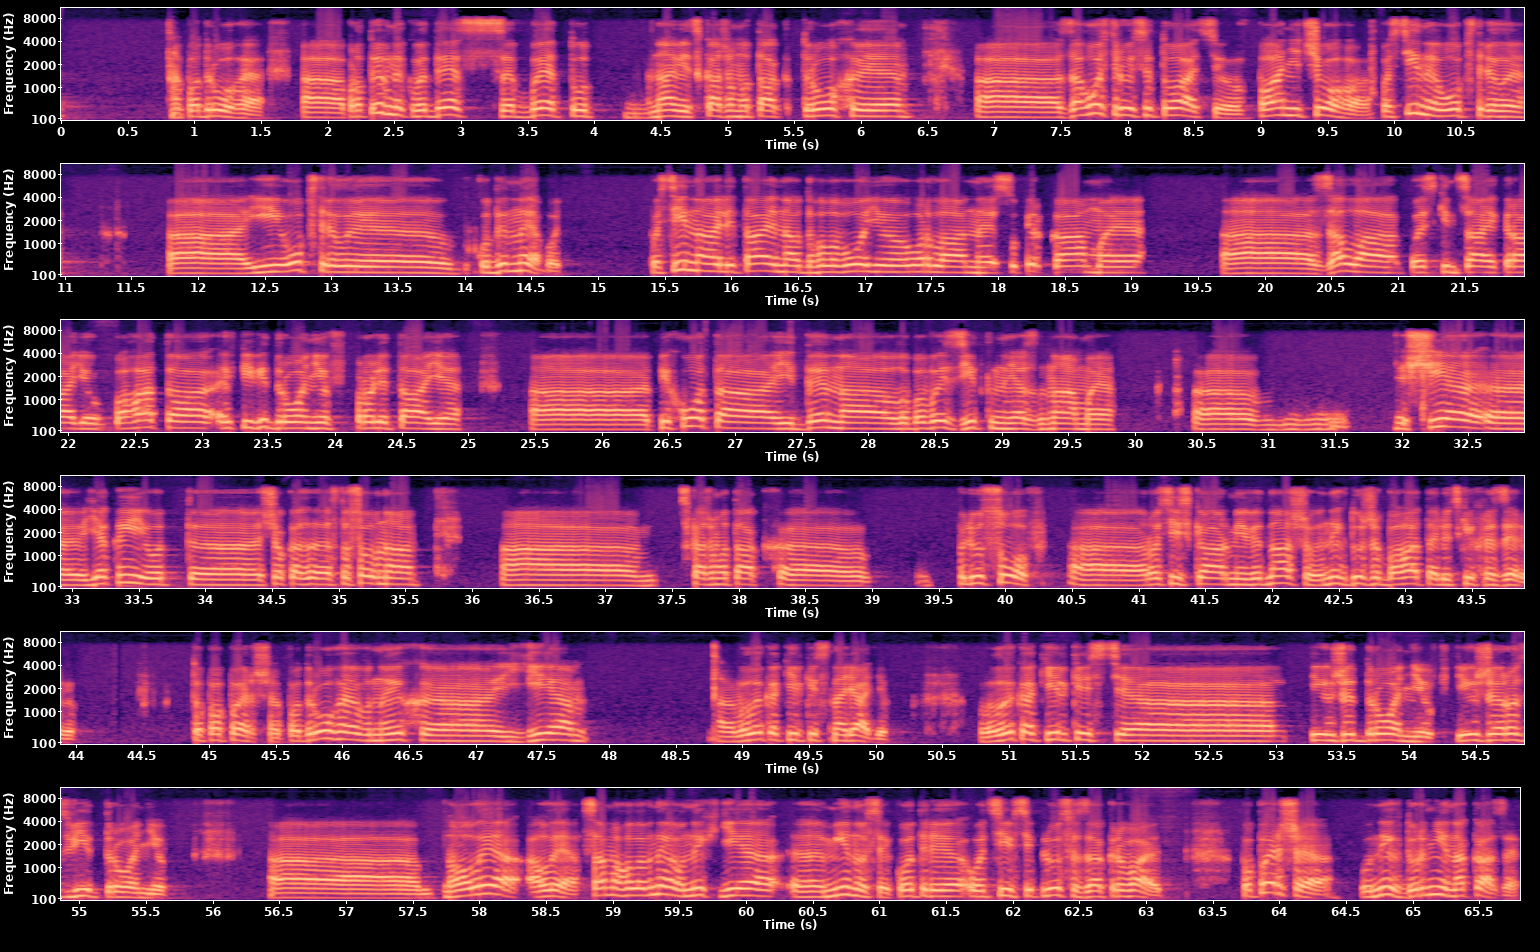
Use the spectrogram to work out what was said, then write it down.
по-друге, противник веде себе тут навіть, скажімо так, трохи загострює ситуацію. В плані чого? Постійні обстріли і обстріли куди-небудь. Постійно літає над головою орлани, суперками, а, зала без кінця і краю, багато FPV-дронів пролітає, піхота йде на лобове зіткнення з нами. Ще е, який, от, е, що стосовно, скажімо так, е, плюсов російської армії від нашої, у них дуже багато людських резервів. То, по-перше, по-друге, в них е, є е, велика кількість снарядів, велика кількість е, тих же дронів, тих же розвіддронів. А, ну, але, але саме головне, у них є е, мінуси, котрі оці всі плюси закривають. По-перше, у них дурні накази.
